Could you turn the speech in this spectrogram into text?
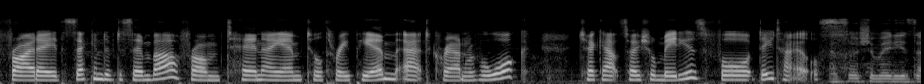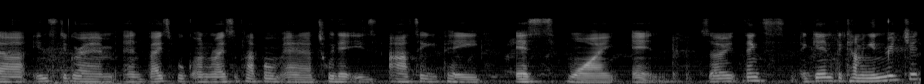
Friday, the 2nd of December from 10am till 3pm at Crown River Walk. Check out social medias for Our details. social medias are Instagram and Facebook on Raise the Platform, and our Twitter is RTPSYN. So thanks again for coming in, Richard.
